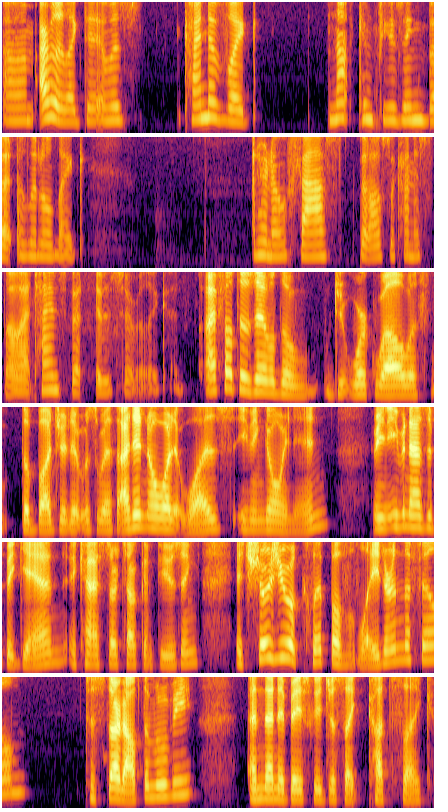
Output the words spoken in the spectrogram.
Um, I really liked it. It was kind of like not confusing, but a little like I don't know, fast, but also kind of slow at times. But it was still really good. I felt it was able to do, work well with the budget it was with. I didn't know what it was even going in. I mean, even as it began, it kind of starts out confusing. It shows you a clip of later in the film to start out the movie, and then it basically just like cuts like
